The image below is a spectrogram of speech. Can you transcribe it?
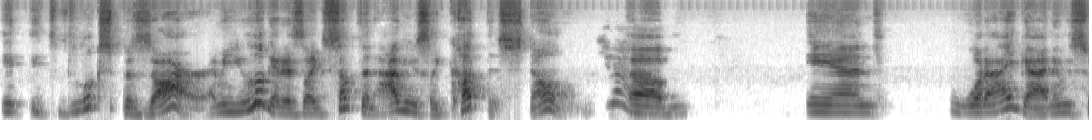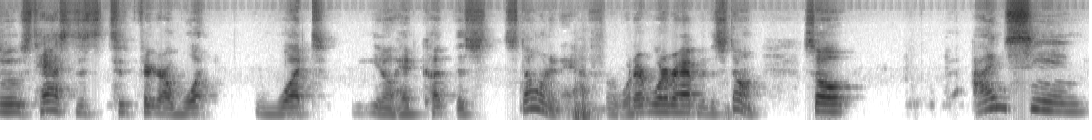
it, it looks bizarre. I mean, you look at it, it's like something obviously cut this stone. Yeah. Um, and what I got, and it was so it was tasked to, to figure out what what you know had cut this stone in half or whatever whatever happened to the stone. So I'm seeing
